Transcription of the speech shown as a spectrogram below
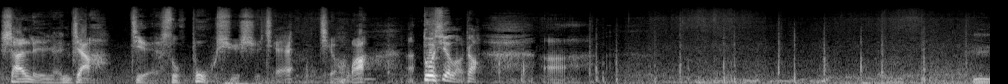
山里人家借宿不需使钱，请吧。多谢老赵。啊，嗯，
